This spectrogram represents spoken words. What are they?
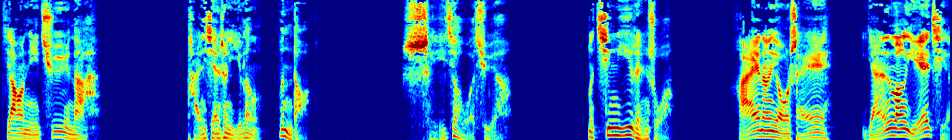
叫你去呢。”谭先生一愣，问道：“谁叫我去啊？”那青衣人说。还能有谁？阎王爷请。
